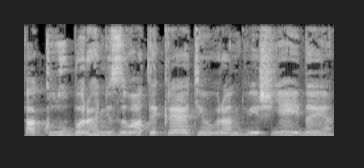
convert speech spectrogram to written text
А клуб організувати Creative Run Wish є ідея?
